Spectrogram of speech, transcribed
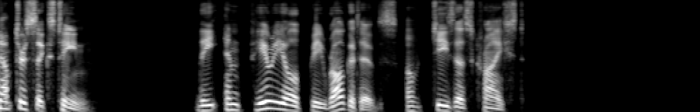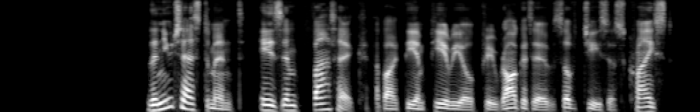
Chapter 16 The Imperial Prerogatives of Jesus Christ. The New Testament is emphatic about the imperial prerogatives of Jesus Christ.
